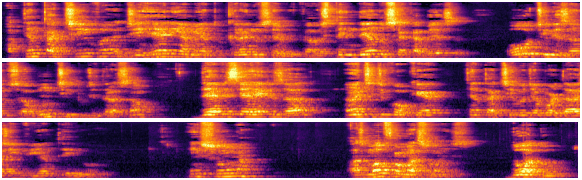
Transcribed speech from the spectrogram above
a tentativa de realinhamento crânio-cervical, estendendo-se a cabeça ou utilizando-se algum tipo de tração, deve ser realizado antes de qualquer tentativa de abordagem via anterior. Em suma, as malformações do adulto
